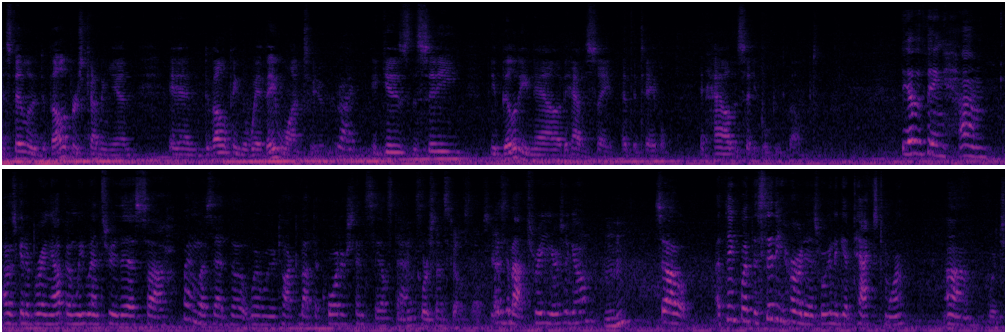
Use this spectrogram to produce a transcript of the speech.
Instead of the developers coming in and developing the way they want to, Right. it gives the city the ability now to have a say at the table and how the city will be developed. The other thing um, I was going to bring up, and we went through this, uh, when was that vote where we were talking about the quarter cent sales tax? Of course, that's sales tax, It yeah. was about three years ago. Mm-hmm. So I think what the city heard is we're going to get taxed more. Um, Which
